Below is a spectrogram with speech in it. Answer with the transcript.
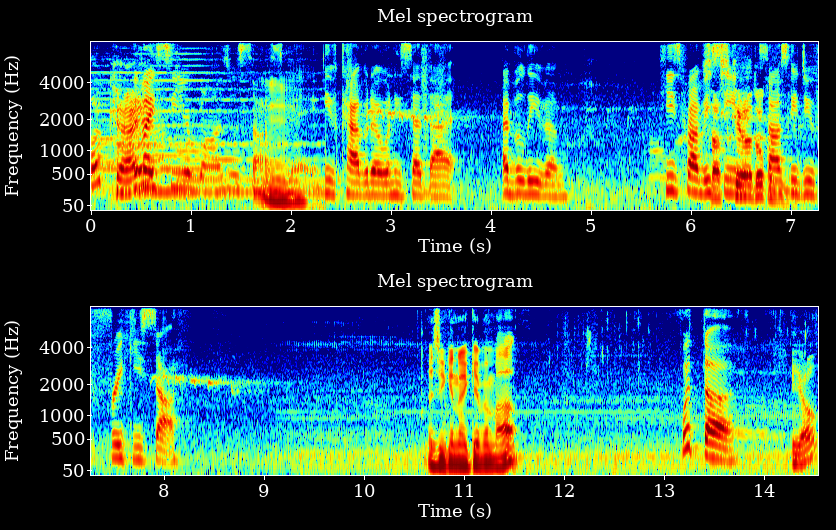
If Okay. I see your bonds with Sasuke. Leave Kabuto when he said that. I believe him. He's probably Sasuke seen wa doko ni? Sasuke do freaky stuff. Is he gonna give him up? What the? Yo,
